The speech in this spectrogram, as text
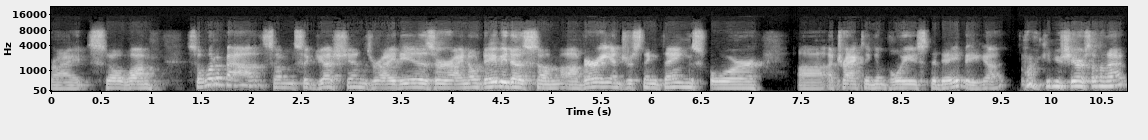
Right. So, um, so what about some suggestions or ideas? Or I know Davey does some uh, very interesting things for uh, attracting employees to Davey. Uh, can you share some of that?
